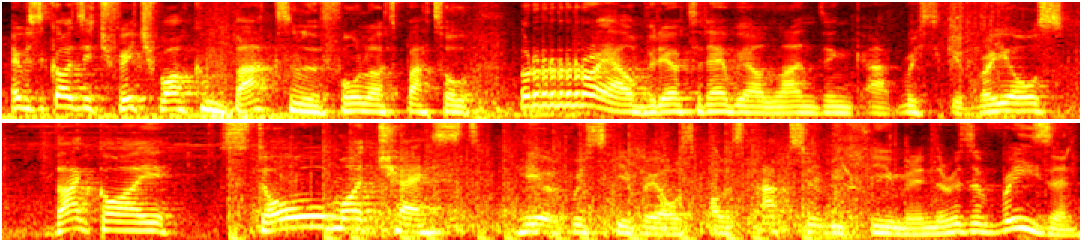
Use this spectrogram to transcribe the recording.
Hey what's up guys, it's Fitch, welcome back to the Fortnite Battle Royale video. Today we are landing at Risky Reels. That guy stole my chest here at Risky Reels. I was absolutely fuming and there is a reason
